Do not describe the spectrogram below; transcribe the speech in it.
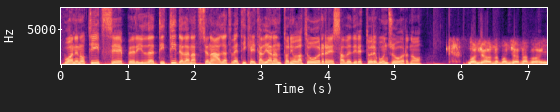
buone notizie per il DT della nazionale atletica italiana Antonio Latorre. Salve direttore, buongiorno. Buongiorno, buongiorno, a voi.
